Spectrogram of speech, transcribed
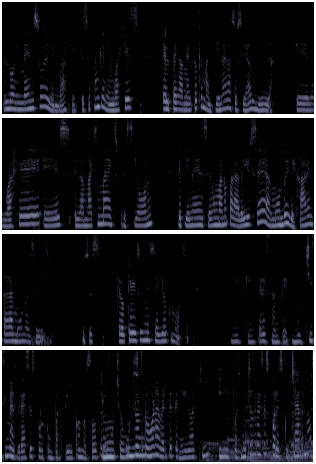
lo inmenso del lenguaje, que sepan que el lenguaje es el pegamento que mantiene a la sociedad unida que el lenguaje es la máxima expresión que tiene el ser humano para abrirse al mundo y dejar entrar al mundo en sí mismo. Entonces, creo que ese es mi sello como docente. Mis, qué interesante. Muchísimas gracias por compartir con nosotros. Mucho gusto. Un honor haberte tenido aquí y pues muchas gracias por escucharnos.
